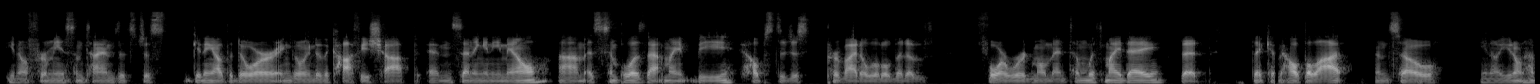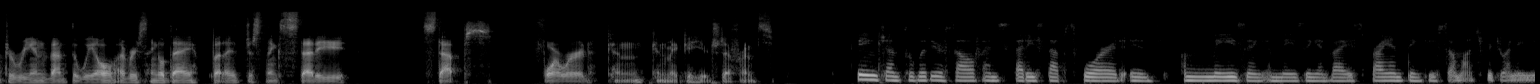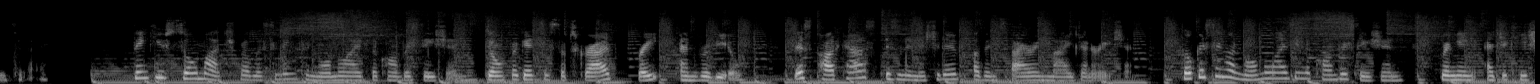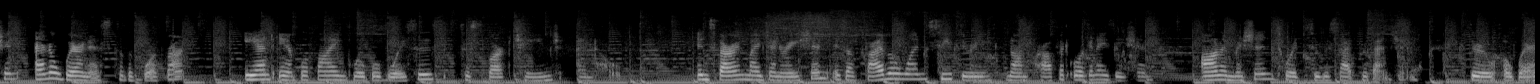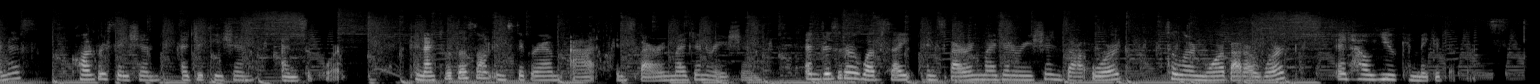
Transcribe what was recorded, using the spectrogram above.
you know for me sometimes it's just getting out the door and going to the coffee shop and sending an email. Um, as simple as that might be helps to just provide a little bit of forward momentum with my day that that can help a lot and so, you know, you don't have to reinvent the wheel every single day, but I just think steady steps forward can can make a huge difference. Being gentle with yourself and steady steps forward is amazing, amazing advice. Brian, thank you so much for joining me today. Thank you so much for listening to Normalize the Conversation. Don't forget to subscribe, rate, and review. This podcast is an initiative of Inspiring My Generation focusing on normalizing the conversation, bringing education and awareness to the forefront, and amplifying global voices to spark change and hope. Inspiring My Generation is a 501c3 nonprofit organization on a mission towards suicide prevention through awareness, conversation, education, and support. Connect with us on Instagram at Inspiring My Generation and visit our website inspiringmygeneration.org to learn more about our work and how you can make a difference.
